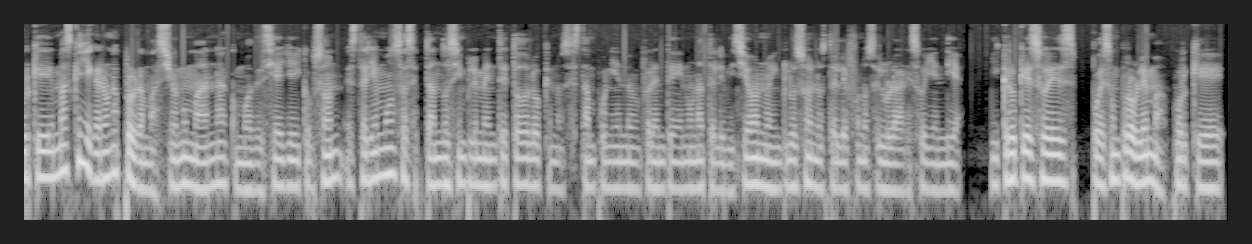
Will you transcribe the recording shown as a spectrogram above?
Porque más que llegar a una programación humana, como decía Jacobson, estaríamos aceptando simplemente todo lo que nos están poniendo enfrente en una televisión o incluso en los teléfonos celulares hoy en día. Y creo que eso es pues un problema, porque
